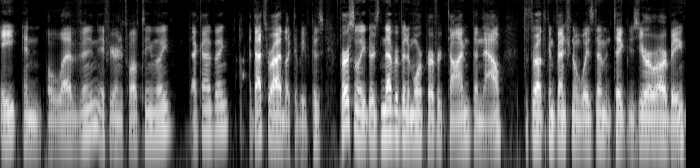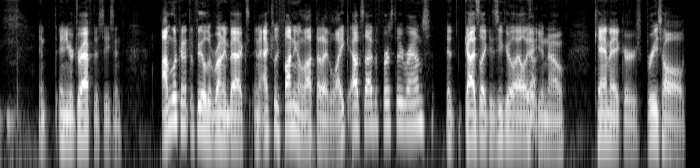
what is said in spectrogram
eight and eleven, if you're in a twelve team league, that kind of thing, that's where I'd like to be because personally, there's never been a more perfect time than now to throw out the conventional wisdom and take zero RB in, in your draft this season. I'm looking at the field of running backs and actually finding a lot that I like outside the first three rounds. It, guys like Ezekiel Elliott, yeah. you know, Cam Akers, Breece Hall,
